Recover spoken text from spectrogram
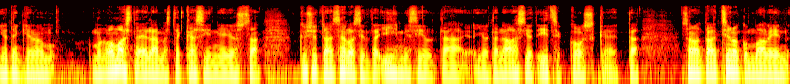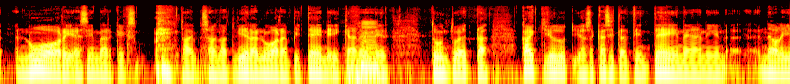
jotenkin on mun omasta elämästä käsin ja jossa kysytään sellaisilta ihmisiltä, joita nämä asiat itse koskee. Että sanotaan, että silloin kun mä olin nuori esimerkiksi, tai sanotaan, että vielä nuorempi teini-ikäinen, hmm. niin tuntui, että kaikki jutut, joissa käsiteltiin teinejä, niin ne oli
